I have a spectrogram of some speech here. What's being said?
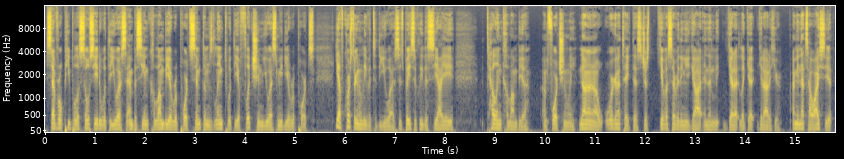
Several people associated with the U.S. embassy in Colombia report symptoms linked with the affliction, U.S. media reports. Yeah, of course they're going to leave it to the U.S. It's basically the CIA telling Colombia, unfortunately, no, no, no, we're going to take this. Just give us everything you got and then get like get, get out of here. I mean, that's how I see it.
